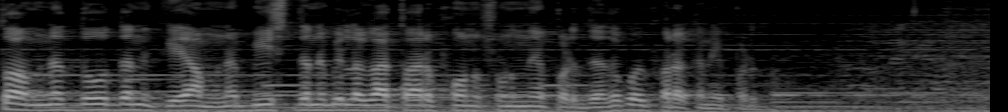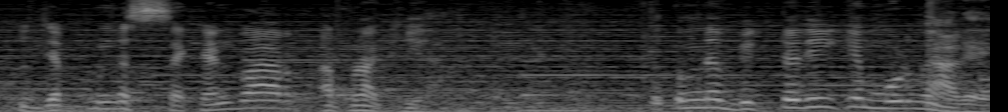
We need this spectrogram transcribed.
तो हमने दो दिन किया हमने बीस दिन भी लगातार फ़ोन सुनने पड़ जाए तो कोई फ़र्क नहीं पड़ता। जब तुमने सेकेंड बार अपना किया तो तुमने विक्ट्री के मूड में आ गए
